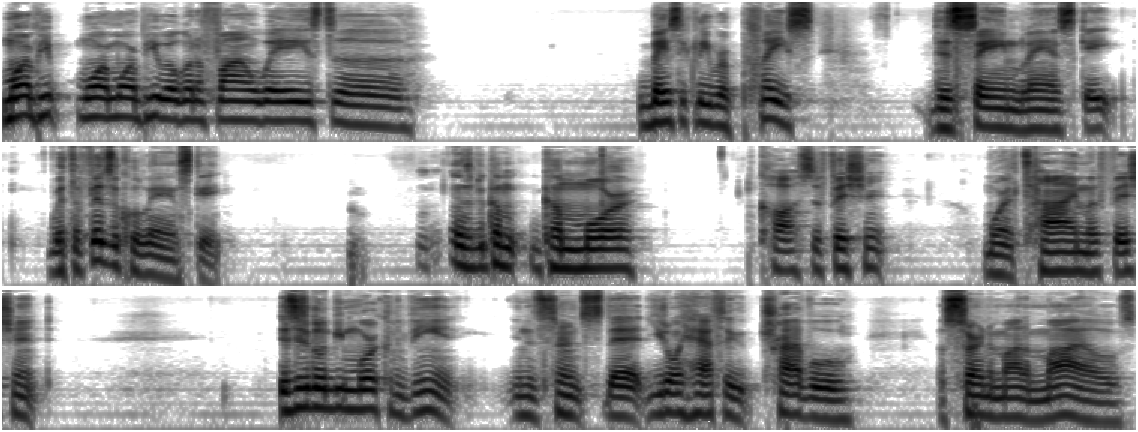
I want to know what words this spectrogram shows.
More and people more and more people are going to find ways to basically replace this same landscape with a physical landscape. It's become become more cost efficient, more time efficient. It's just going to be more convenient in the sense that you don't have to travel a certain amount of miles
